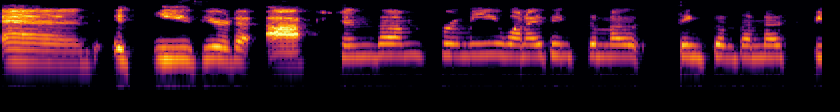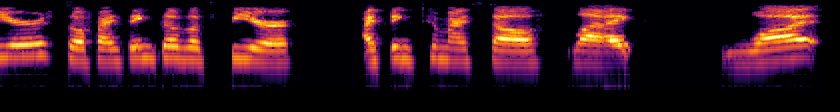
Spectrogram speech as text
and it's easier to action them for me when I think them think of them as fears. So if I think of a fear, I think to myself like, what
